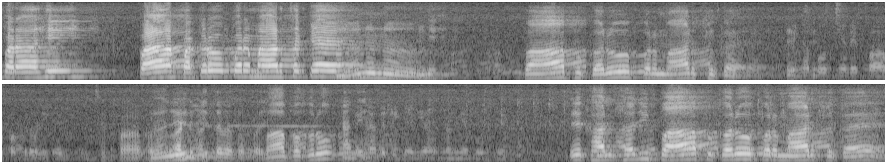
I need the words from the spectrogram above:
ਪਰਾਹੀ ਪਾ ਪਕਰੋ ਪਰਮਾਰਥ ਕੈ। ਨਾ ਨਾ ਨਾ ਪਾਪ ਕਰੋ ਪਰਮਾਰਥ ਕੈ। ਇਹਨਾਂ ਪੋਥੀਆਂ ਦੇ ਪਾਪ ਪਕੜੋ ਲਿਖਿਆ ਜੀ ਪਾਪ ਹਾਂਜੀ। ਅੱਡ ਕੀਤਾ ਹੋਇਆ ਪਾਪਾ ਜੀ। ਪਾਪ ਕਰੋ ਇਹਨਾਂ ਤੇ ਲਿਖਿਆ ਗਿਆ ਨਵੀਆਂ ਪੋਥੀਆਂ। ਇਹ ਖਾਲਸਾ ਜੀ ਪਾਪ ਕਰੋ ਪਰਮਾਰਥ ਕੈ।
